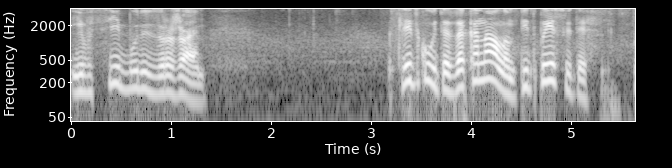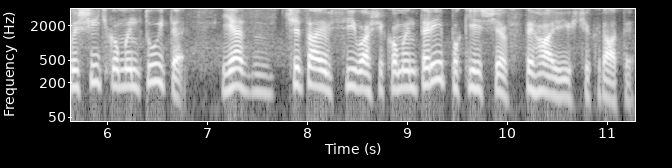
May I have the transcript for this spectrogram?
і всі будуть з врожаєм. Слідкуйте за каналом, підписуйтесь, пишіть, коментуйте. Я читаю всі ваші коментарі, поки ще встигаю їх читати.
